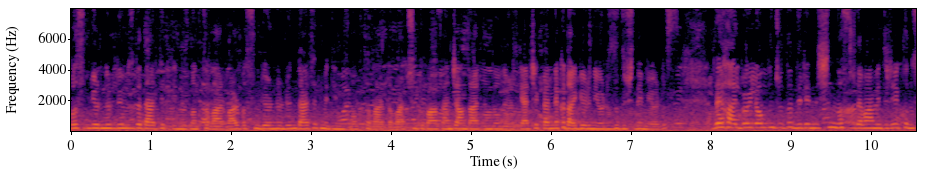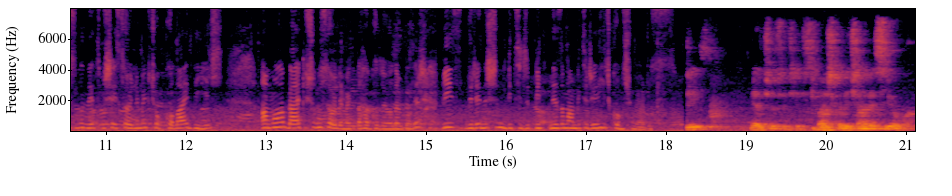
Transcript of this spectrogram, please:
Basın görünürlüğümüzde dert ettiğimiz noktalar var. Basın görünürlüğünü dert etmediğimiz noktalar da var. Çünkü bazen can derdinde oluyoruz. Gerçekten ne kadar görünüyoruzu düşünemiyoruz. Ve hal böyle olunca da direnişin nasıl devam edeceği konusunda net bir şey söylemek çok kolay değil. Ama belki şunu söylemek daha kolay olabilir. Biz direnişin bitici, bit, ne zaman biteceğini hiç konuşmuyoruz. ve çözeceğiz. Başka bir çaresi yok.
